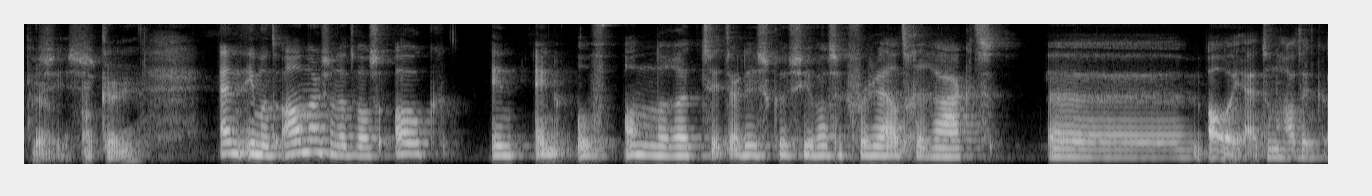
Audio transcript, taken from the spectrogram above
precies. Oké. En iemand anders, en dat was ook in een of andere Twitter-discussie was ik verzeild geraakt. Ehm, oh ja, toen had, ik,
